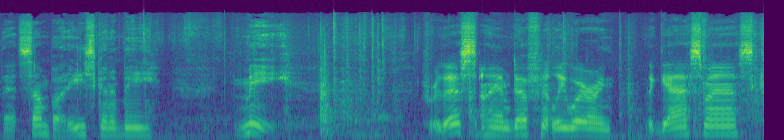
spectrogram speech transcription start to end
that somebody's going to be me. For this, I am definitely wearing the gas mask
